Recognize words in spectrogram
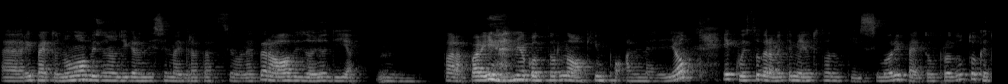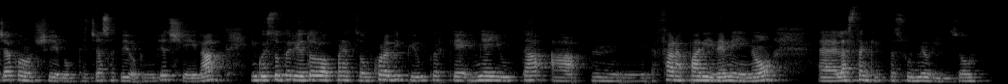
Eh, ripeto, non ho bisogno di grandissima idratazione, però ho bisogno di mm, far apparire il mio contorno occhi un po' al meglio e questo veramente mi aiuta tantissimo. Ripeto, un prodotto che già conoscevo, che già sapevo che mi piaceva, in questo periodo lo apprezzo ancora di più perché mi aiuta a mh, mm, far apparire meno eh, la stanchezza sul mio viso.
